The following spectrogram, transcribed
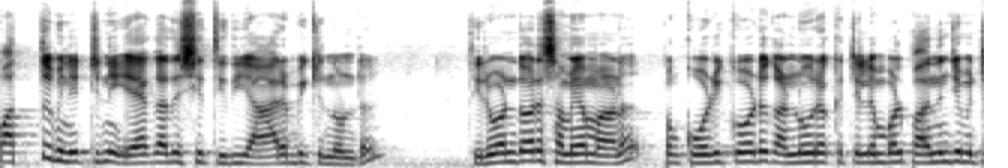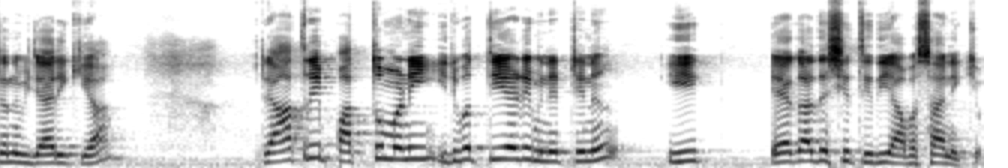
പത്ത് മിനിറ്റിന് ഏകാദശി തിഥി ആരംഭിക്കുന്നുണ്ട്. തിരുവനന്തപുരം സമയമാണ്. ഇപ്പം കോഴിക്കോട് കണ്ണൂരൊക്കെ ചെല്ലുമ്പോൾ പതിനഞ്ച് മിനിറ്റ് എന്ന് വിചാരിക്കുക. രാത്രി പത്ത് മണി ഇരുപത്തിയേഴ് മിനിറ്റിന് ഈ ഏകാദശി തിഥി അവസാനിക്കും.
